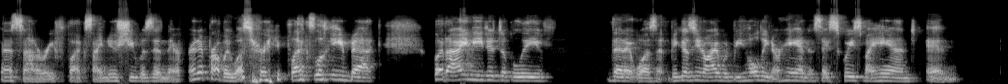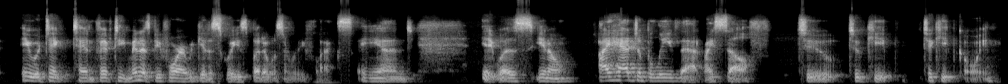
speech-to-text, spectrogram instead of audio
that's not a reflex. I knew she was in there. And it probably was a reflex looking back. But I needed to believe that it wasn't because, you know, I would be holding her hand and say, squeeze my hand. And it would take 10, 15 minutes before I would get a squeeze, but it was a reflex. And it was, you know, I had to believe that myself to to keep to keep going.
